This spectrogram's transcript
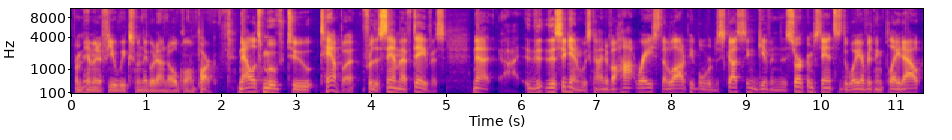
from him in a few weeks when they go down to Oaklawn Park. Now let's move to Tampa for the Sam F. Davis. Now, th- this again was kind of a hot race that a lot of people were discussing given the circumstances, the way everything played out.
